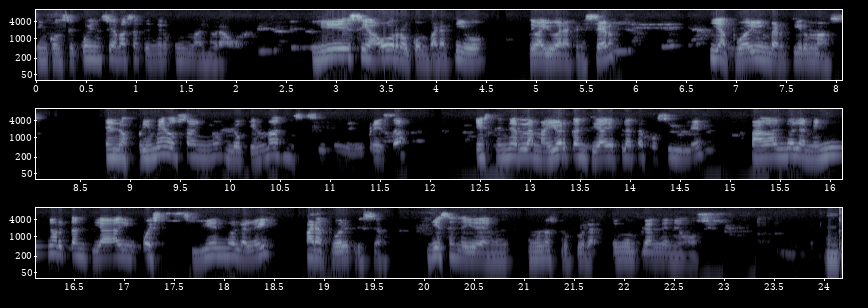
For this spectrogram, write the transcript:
En consecuencia, vas a tener un mayor ahorro. Y ese ahorro comparativo te va a ayudar a crecer y a poder invertir más. En los primeros años, lo que más necesita una empresa es tener la mayor cantidad de plata posible, pagando la menor cantidad de impuestos, siguiendo la ley para poder crecer. Y esa es la idea en, una estructura, en un plan de negocios. Ok,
